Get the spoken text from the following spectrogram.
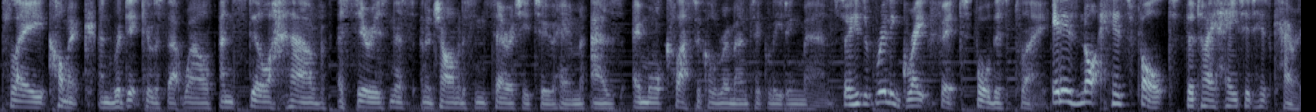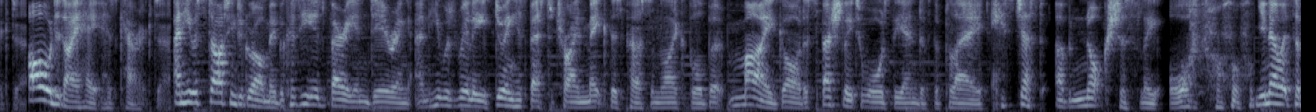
play comic and ridiculous that well and still have a seriousness and a charm and a sincerity to him as a more classical romantic leading man. So he's a really great fit for this play. It is not his fault that I hated his character. Oh, did I hate his character. And he was starting to grow on me because he is very endearing and he was really doing his best to try and make this person likable, but my god, especially towards the end of the play, he's just obnoxiously awful. you know, it's a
